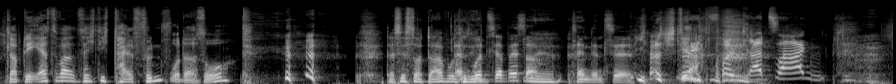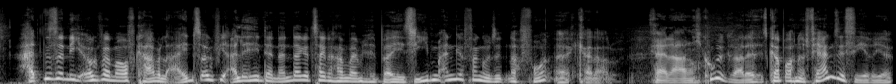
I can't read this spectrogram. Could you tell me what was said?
Ich glaube, der erste war tatsächlich Teil 5 oder so. Das ist doch da, wo Dann sie wurde es ja besser, Naja. tendenziell. Ja, stimmt. Ich wollte gerade sagen. Hatten sie nicht irgendwann mal auf Kabel 1 irgendwie alle hintereinander gezeigt und haben bei, bei 7 angefangen und sind nach vorne? Äh, keine Ahnung. Keine Ahnung. Ich gucke gerade. Es gab auch eine Fernsehserie.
